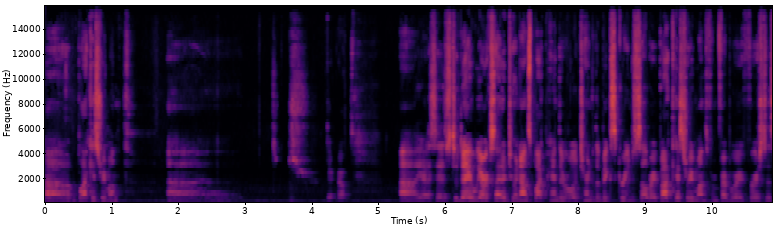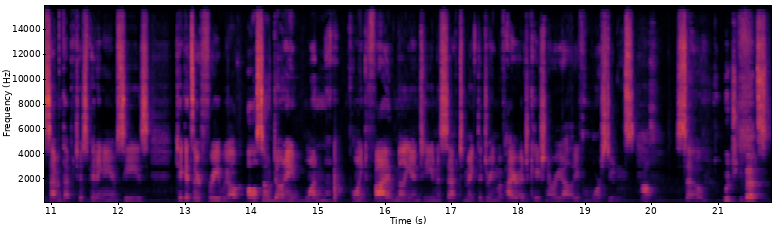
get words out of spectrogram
uh, Black History Month. Uh, there you go. Uh, yeah, it says Today we are excited to announce Black Panther will return to the big screen to celebrate Black History Month from February 1st to the 7th at participating AMCs. Tickets are free. We al- also donate 1.5 million to UNICEF to make the dream of higher education a reality for more students. Awesome. So, Which, that's,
